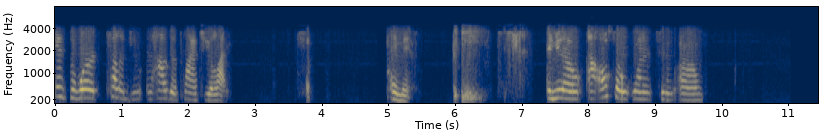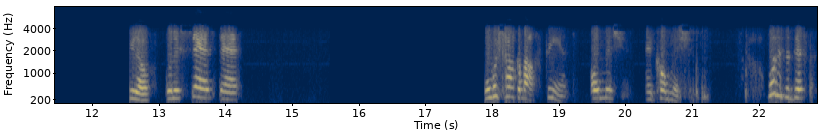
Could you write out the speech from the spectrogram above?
is the Word telling you, and how it applying to your life? Amen. And you know, I also wanted to, um, you know, when it says that when we talk about sin, omission and commission, what is the difference?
